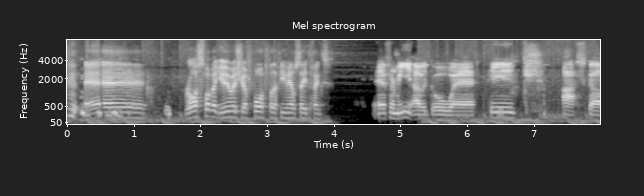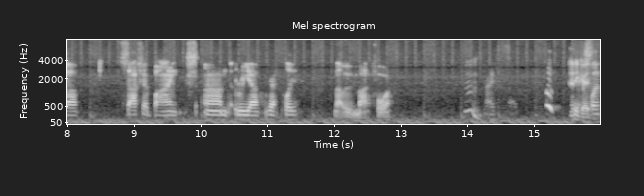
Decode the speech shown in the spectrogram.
uh, Ross, what about you? What's your four for the female side of things? Uh, for me, I would go with Paige, Asuka, Sasha Banks, and Rhea Ripley. That would be my four. Nice. Very good.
